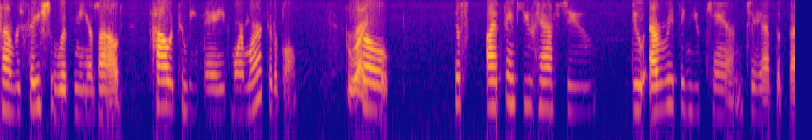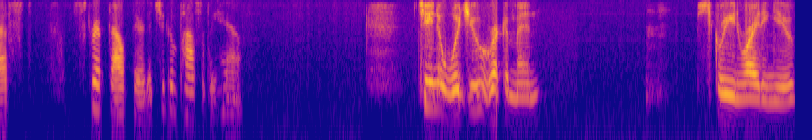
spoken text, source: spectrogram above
conversation with me about how it can be made more marketable. Right. So, just I think you have to do everything you can to have the best script out there that you can possibly have. Tina, would you recommend Screenwriting U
